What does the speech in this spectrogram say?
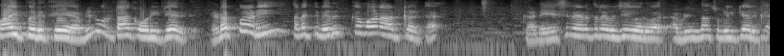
வாய்ப்பு இருக்கு அப்படின்னு ஒரு டாக் ஓடிட்டே இருக்கு. எடப்பாடி தனக்கு நெருக்கமான ஆட்கள்கிட்ட கடைசி நேரத்தில் விஜய் வருவார் அப்படின்னு தான் சொல்லிக்கிட்டே இருக்க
